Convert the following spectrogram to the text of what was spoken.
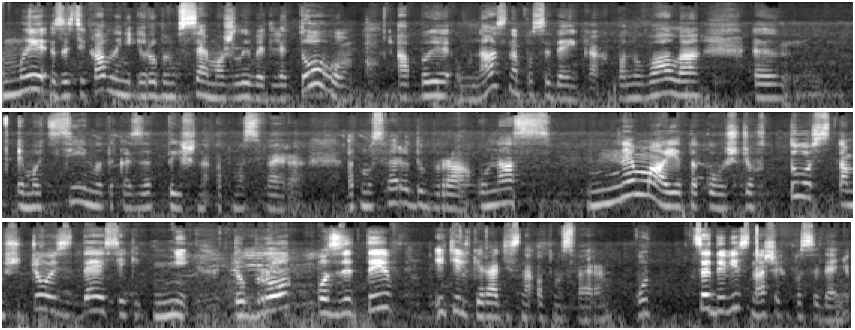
ми зацікавлені і робимо все можливе для того, аби у нас на посиденьках панувала. Емоційно така затишна атмосфера, атмосфера добра. У нас немає такого, що хтось там щось десь які ні. Добро, позитив і тільки радісна атмосфера. От це девіз наших посиденьок.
